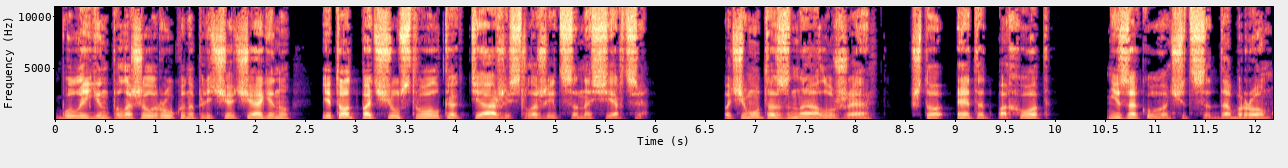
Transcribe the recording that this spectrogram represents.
Булыгин положил руку на плечо Чагину, и тот почувствовал, как тяжесть ложится на сердце. Почему-то знал уже, что этот поход не закончится добром.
